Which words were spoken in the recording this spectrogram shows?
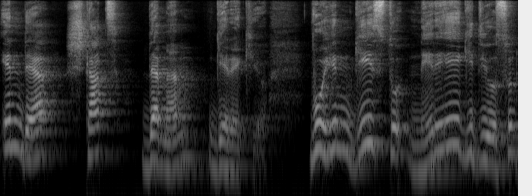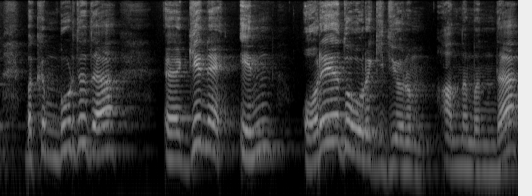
in der Stadt demem gerekiyor. Wohin gehst du? Nereye gidiyorsun? Bakın burada da e, gene in oraya doğru gidiyorum anlamında.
